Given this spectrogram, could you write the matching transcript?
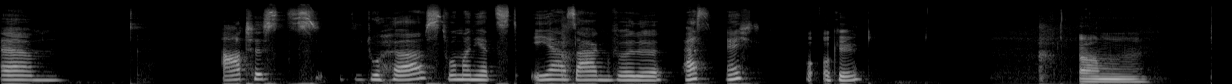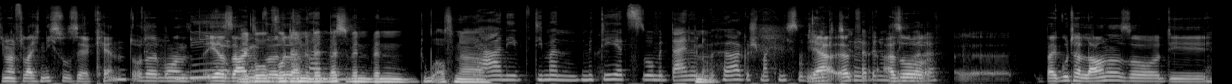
ähm, Artists, die du hörst, wo man jetzt eher sagen würde, was? Echt? O- Okay. Ähm, die man vielleicht nicht so sehr kennt oder wo man Nee. eher sagen nee, wo, würde. wo dann, wenn, Ähm, weißt du, wenn, wenn du auf einer. Ja, nee, die man mit dir jetzt so mit deinem Genau. Hörgeschmack nicht so Ja, direkt in irgend- Verbindung also bringen äh, würde. bei guter Laune so die,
